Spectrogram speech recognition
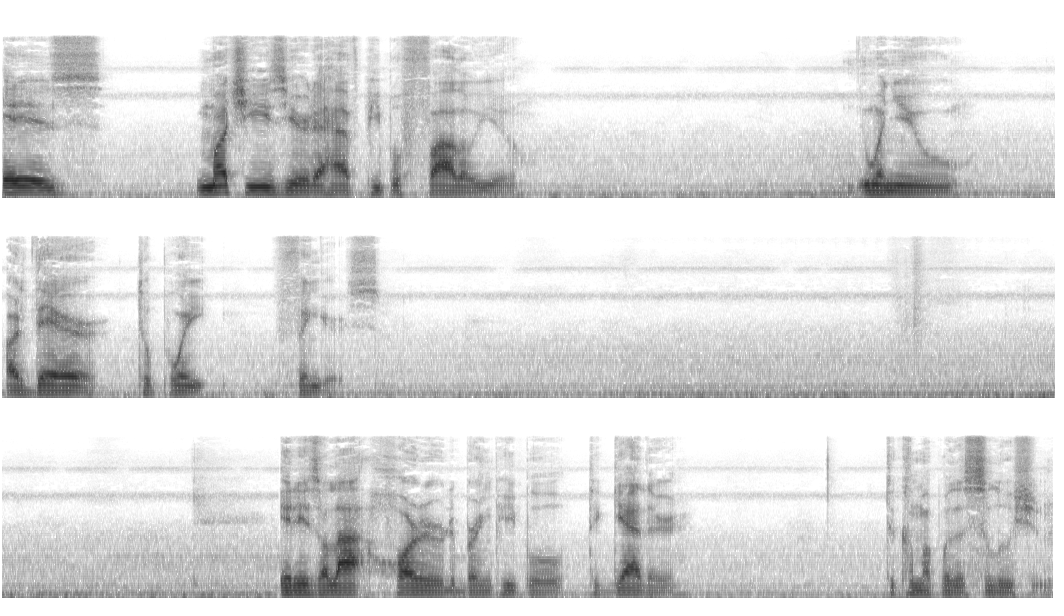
is much easier to have people follow you when you are there to point fingers. It is a lot harder to bring people together to come up with a solution.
